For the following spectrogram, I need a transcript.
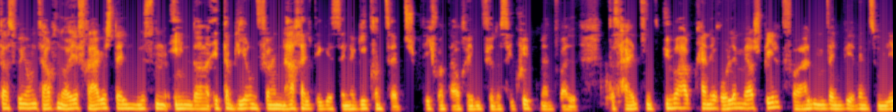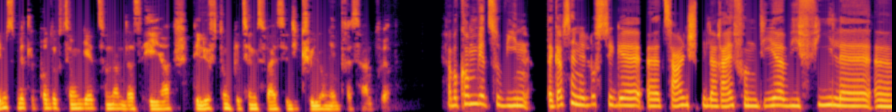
dass wir uns auch neue Fragen stellen müssen in der Etablierung für ein nachhaltiges Energiekonzept. Stichwort auch eben für das Equipment, weil das Heizen überhaupt keine Rolle mehr spielt, vor allem wenn wir, wenn es um Lebensmittelproduktion geht, sondern dass eher die Lüftung beziehungsweise die Kühlung interessant wird. Aber kommen wir zu Wien. Da gab es eine lustige äh, Zahlenspielerei von dir, wie viele äh,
